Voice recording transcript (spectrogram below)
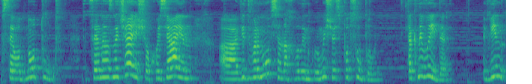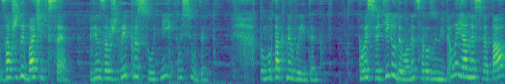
все одно тут. Це не означає, що хазяїн відвернувся на хвилинку, і ми щось поцупили. Так не вийде. Він завжди бачить все. Він завжди присутній усюди. Тому так не вийде. Ось святі люди вони це розуміють. Але я не свята,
